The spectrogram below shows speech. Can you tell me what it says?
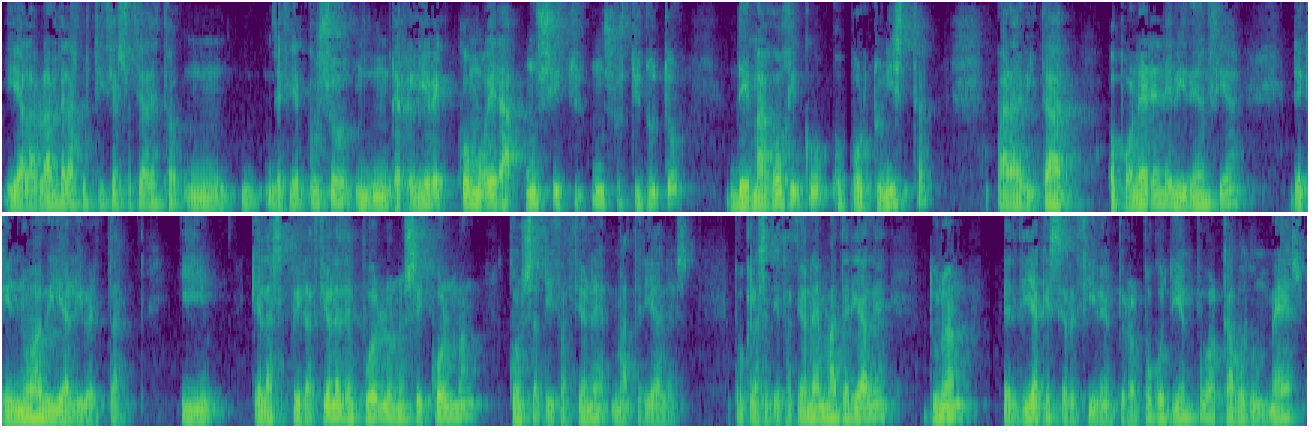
Y al hablar de la justicia social, mm, puso mm, de relieve cómo era un, sustituto demagógico, oportunista, para evitar o poner en evidencia de que no había libertad y que las aspiraciones del pueblo no se colman con satisfacciones materiales, porque las satisfacciones materiales duran el día que se reciben, pero al poco tiempo, al cabo de un mes,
